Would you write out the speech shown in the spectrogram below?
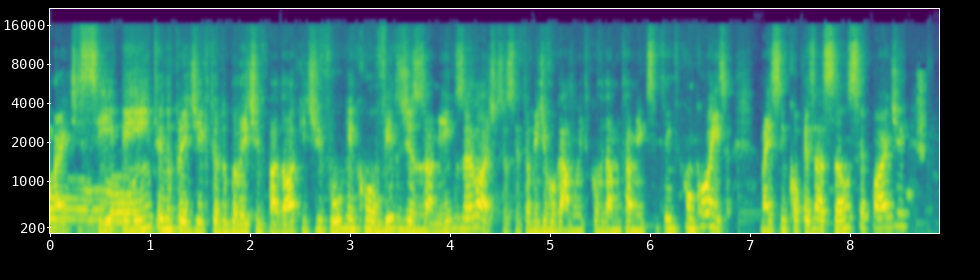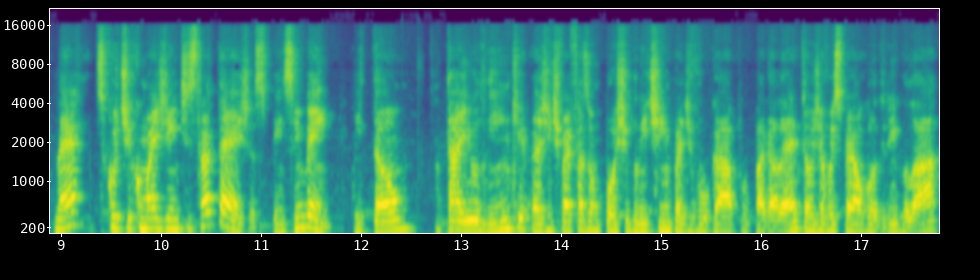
participe, entre no Predictor do Boletim do Paddock, divulguem, convidem os amigos. É lógico, se você também divulgar muito, convidar muito amigo, você tem concorrência. Mas em compensação, você pode né, discutir com mais gente estratégias. Pensem bem. Então, Tá aí o link. A gente vai fazer um post bonitinho para divulgar para galera. Então, já vou esperar o Rodrigo lá,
